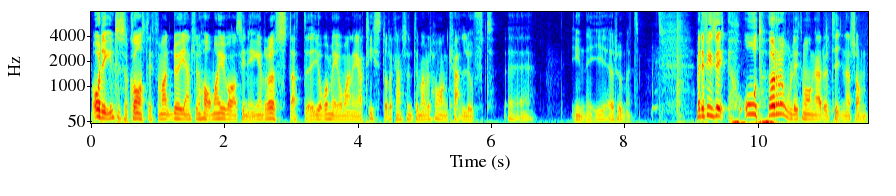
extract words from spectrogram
Och det är ju inte så konstigt, för man, då egentligen har man ju bara sin egen röst att eh, jobba med om man är artist och då kanske inte man vill ha en kall luft eh, inne i rummet. Men det finns ju otroligt många rutiner som,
